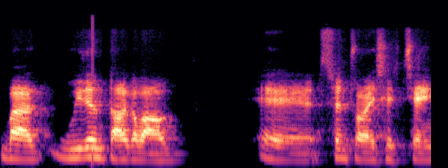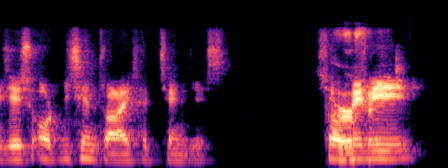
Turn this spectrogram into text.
but we didn't talk about uh, centralized exchanges or decentralized exchanges. So Perfect. maybe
